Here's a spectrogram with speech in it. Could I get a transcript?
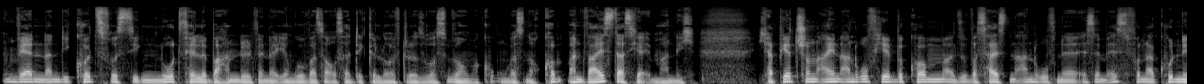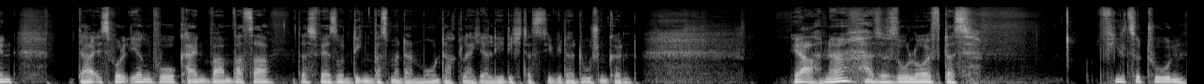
werden dann die kurzfristigen Notfälle behandelt, wenn da irgendwo Wasser aus der Decke läuft oder sowas. Wir mal gucken, was noch kommt. Man weiß das ja immer nicht. Ich habe jetzt schon einen Anruf hier bekommen. Also was heißt ein Anruf? Eine SMS von einer Kundin. Da ist wohl irgendwo kein warm Wasser. Das wäre so ein Ding, was man dann Montag gleich erledigt, dass die wieder duschen können. Ja, ne? Also so läuft das. Viel zu tun.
